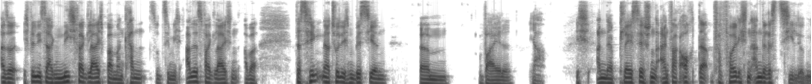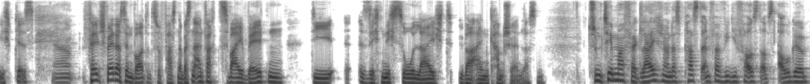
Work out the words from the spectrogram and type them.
also ich will nicht sagen nicht vergleichbar, man kann so ziemlich alles vergleichen, aber das hinkt natürlich ein bisschen, ähm, weil, ja, ich an der PlayStation einfach auch, da verfolge ich ein anderes Ziel irgendwie. Ich, es ja. fällt schwer, das in Worte zu fassen, aber es sind einfach zwei Welten, die äh, sich nicht so leicht über einen Kamm scheren lassen. Zum Thema Vergleichen und das passt einfach wie die Faust aufs Auge.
